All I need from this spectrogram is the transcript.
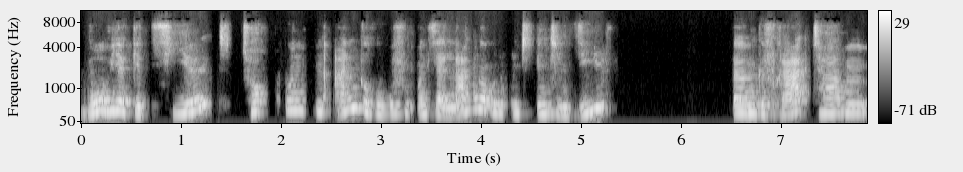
wo wir gezielt Top-Kunden angerufen und sehr lange und, und intensiv ähm, gefragt haben,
